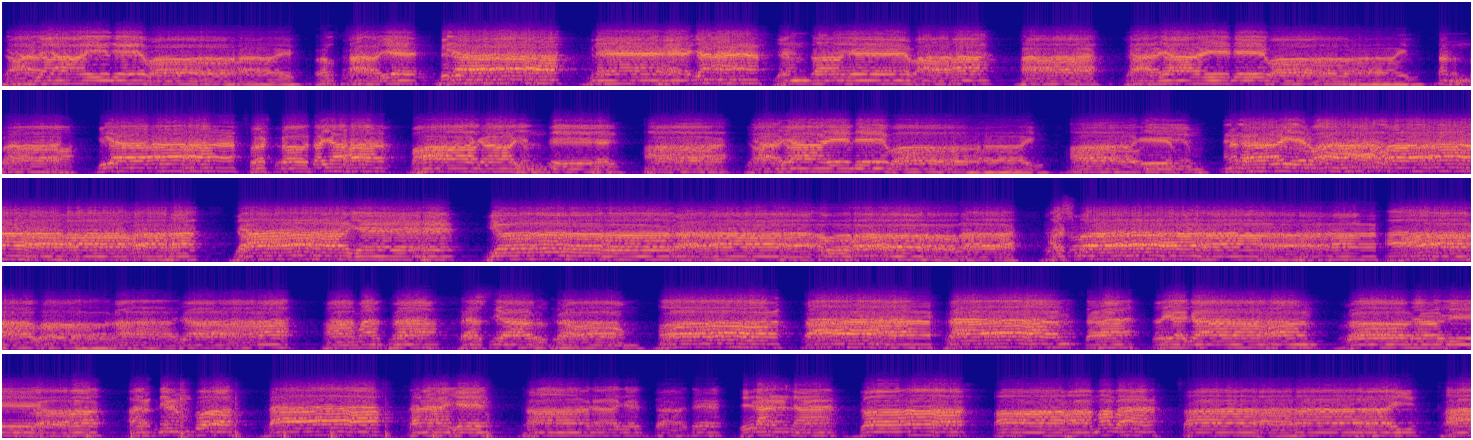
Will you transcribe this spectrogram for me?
रयाय देवाय रंसाय प्रे चन्दाय वा आयाय देवाय सन्द्रा ः स्वश्रोतयः पायायन्ते आयाय देवाय आयेम् न गायवा रुद्रा रायजा राजे अर्गिं वा राज नाराय गाद हिरण सय हा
